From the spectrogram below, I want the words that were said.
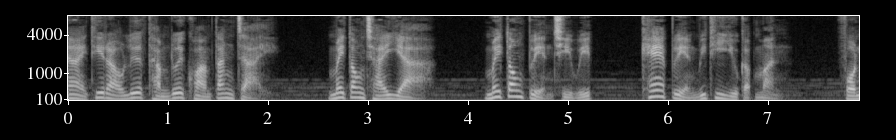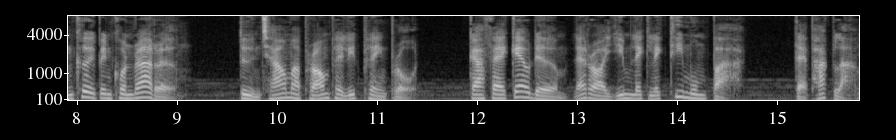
ง่ายที่เราเลือกทำด้วยความตั้งใจ ไม่ต้องใช้ยา ไม่ต้องเปลี่ยนชีวิต แค่เปลี่ยนวิธีอยู่กับมัน ฝนเคยเป็นคนร่าเริง ตื่นเช้ามาพร้อมเพลย์ลิสต์เพลงโปรด กาแฟแก้วเดิมและรอยยิ้มเล็กๆ ที่มุมปาก แต่พักหลัง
